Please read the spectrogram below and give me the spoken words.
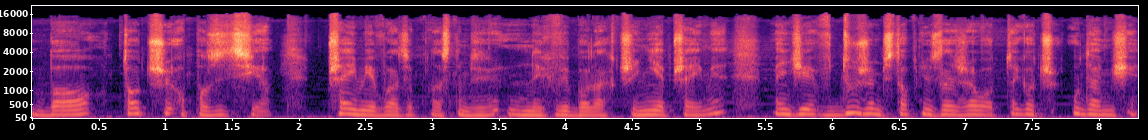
bo to, czy opozycja przejmie władzę po następnych wyborach, czy nie przejmie, będzie w dużym stopniu zależało od tego, czy uda mi się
